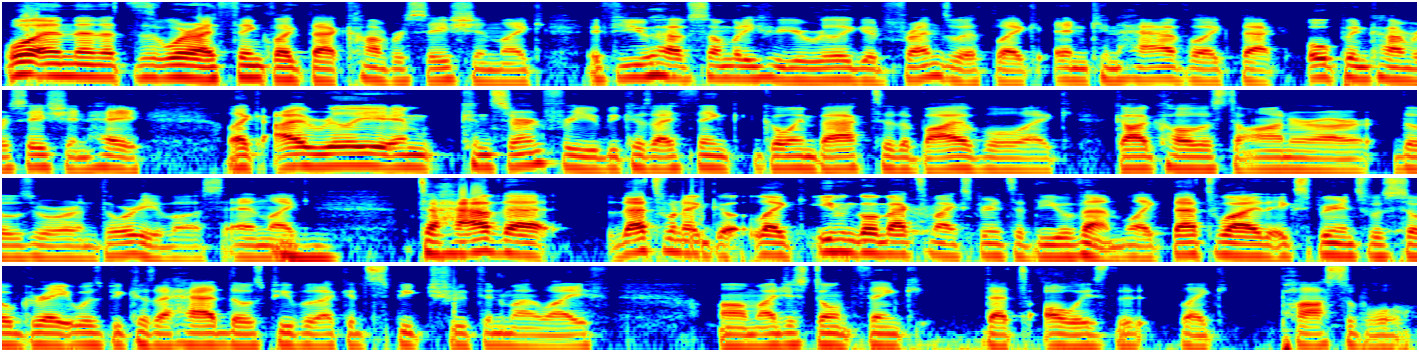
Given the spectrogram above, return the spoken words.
Well, and then that's where I think like that conversation, like if you have somebody who you're really good friends with, like and can have like that open conversation, hey, like I really am concerned for you because I think going back to the Bible, like God calls us to honor our those who are in authority of us, and like to have that. That's when I go like even going back to my experience at the U of M, like that's why the experience was so great was because I had those people that could speak truth into my life. Um, I just don't think that's always the like possible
